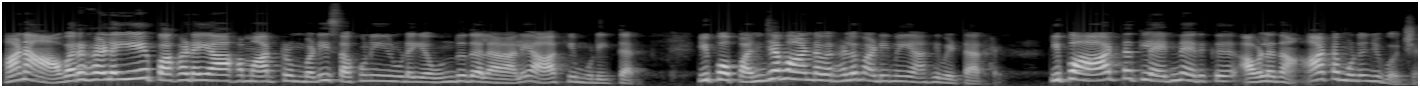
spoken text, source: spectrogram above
ஆனால் அவர்களையே பகடையாக மாற்றும்படி சகுனியினுடைய உந்துதலாலே ஆக்கி முடித்தார். இப்போ பஞ்சபாண்டவர்களும் அடிமையாகி விட்டார்கள். இப்போ ஆட்டத்தில் என்ன இருக்குது அவ்வளோதான் ஆட்டம் முடிஞ்சு போச்சு.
